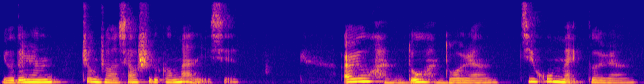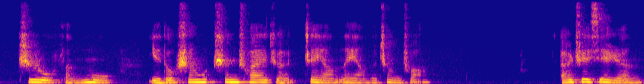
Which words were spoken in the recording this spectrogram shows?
有的人症状消失的更慢一些，而有很多很多人，几乎每个人置入坟墓也都身身揣着这样那样的症状，而这些人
